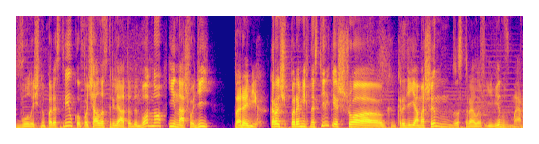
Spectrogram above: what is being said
вуличну перестрілку, почали стріляти один в одного, і наш водій переміг. Коротше, переміг настільки, що крадія машин застрелив, і він вмер.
